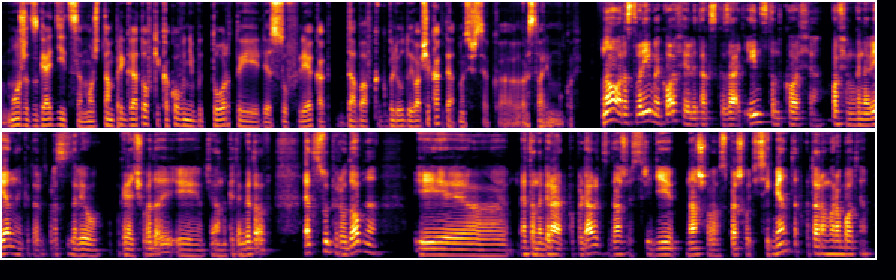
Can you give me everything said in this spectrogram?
может сгодиться? Может, там приготовки какого-нибудь торта или суфле, как добавка к блюду? И вообще, как ты относишься к э, растворимому кофе? Ну, растворимый кофе, или так сказать, инстант кофе, кофе мгновенный, который ты просто залил горячей водой, и у тебя напиток готов, это супер удобно. И э, это набирает популярность даже среди нашего спешлти сегмента, в котором мы работаем.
